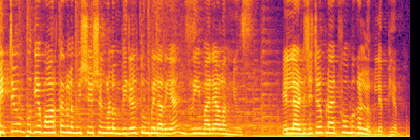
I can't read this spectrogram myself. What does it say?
ഏറ്റവും പുതിയ വാർത്തകളും വിശേഷങ്ങളും വിരൽ തുമ്പിലറിയാൻ സി മലയാളം ന്യൂസ്. എല്ലാ ഡിജിറ്റൽ പ്ലാറ്റ്ഫോമുകളിലും ലഭ്യം.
